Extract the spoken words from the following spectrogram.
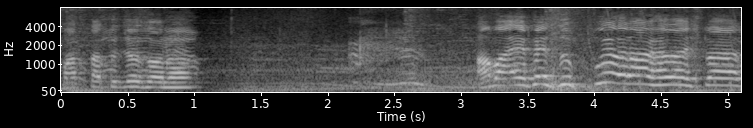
Patlatacağız onu. Ama Efe zıplıyor arkadaşlar.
